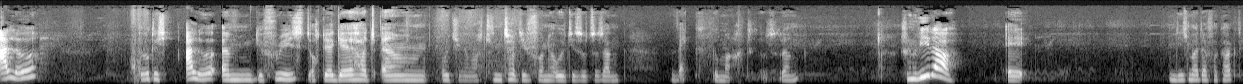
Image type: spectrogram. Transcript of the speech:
alle, wirklich alle ähm, gefreezed, doch der Gale hat ähm, Ulti gemacht und hat die von der Ulti sozusagen weggemacht, sozusagen. Schon wieder! Ey. Und diesmal hat er verkackt.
